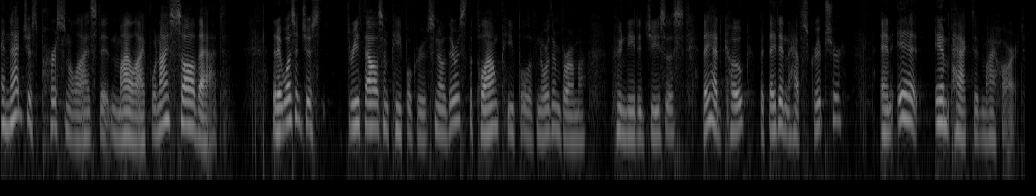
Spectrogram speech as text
And that just personalized it in my life. When I saw that, that it wasn't just 3,000 people groups. No, there was the Palang people of northern Burma who needed Jesus. They had Coke, but they didn't have Scripture. And it impacted my heart.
